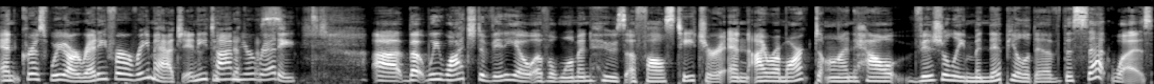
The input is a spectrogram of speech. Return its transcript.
And Chris, we are ready for a rematch anytime yes. you're ready. Uh, but we watched a video of a woman who's a false teacher, and I remarked on how visually manipulative the set was.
